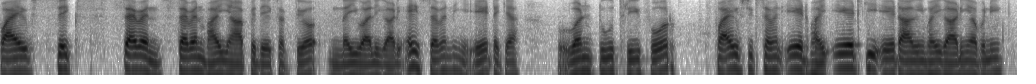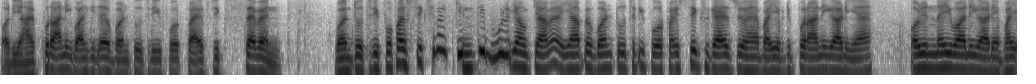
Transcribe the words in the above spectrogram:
five six seven seven भाई यहाँ पे देख सकते हो, नई वाली गाड़ी। ए सेवन नहीं है एट है क्या? One two three four five six seven eight भाई। एट की एट आ गई भाई गाड़ियाँ अपनी, और यहाँ पुरानी बात की जाए one two three four five six seven one two three four five six भाई, गिनती भूल गया हूँ क्या मैं? यहाँ पे one two three four five six gas जो है भाई, अपनी पुरानी गाड़ियाँ हैं। और जो नई वाली गाड़ियाँ, भाई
